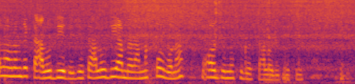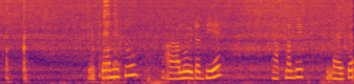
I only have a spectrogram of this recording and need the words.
তো ভাবলাম যে একটা আলু দিয়ে দিই। যেহেতু আলু দিয়ে আমরা রান্না করব না, ওর জন্য শুধু একটা আলু দিতেছি। তো টমেটো আর আলু এটা দিয়ে ঢাকনা দিয়ে ঢাইটা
